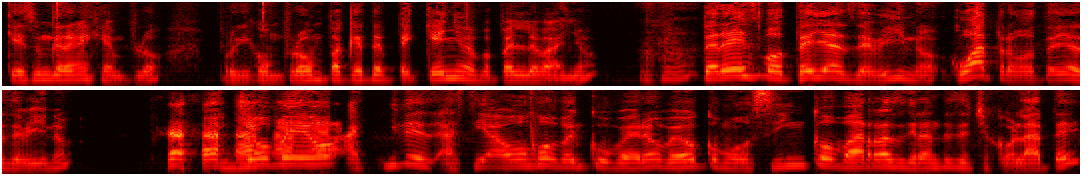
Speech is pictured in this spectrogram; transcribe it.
que es un gran ejemplo porque compró un paquete pequeño de papel de baño, Ajá. tres botellas de vino, cuatro botellas de vino. Yo veo aquí de, así a ojo ven cubero, veo como cinco barras grandes de chocolate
